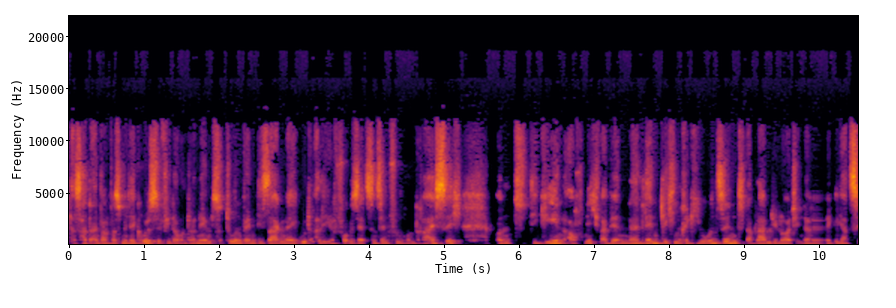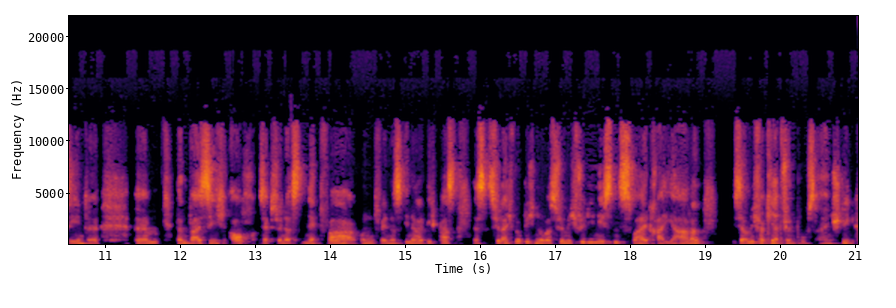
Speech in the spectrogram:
das hat einfach was mit der Größe vieler Unternehmen zu tun. Wenn die sagen, na gut, alle ihre Vorgesetzten sind 35 und die gehen auch nicht, weil wir in einer ländlichen Region sind, da bleiben die Leute in der Regel Jahrzehnte, ähm, dann weiß ich auch, selbst wenn das nett war und wenn das inhaltlich passt, das ist vielleicht wirklich nur was für mich für die nächsten zwei, drei Jahre. Ist ja auch nicht verkehrt für einen Berufseinstieg.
